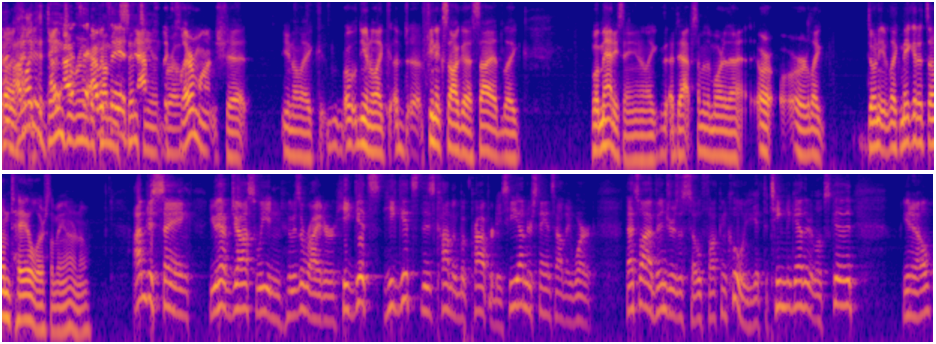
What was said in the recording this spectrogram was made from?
I- I like the Danger would Room say- I would becoming say adapts sentient, the bro. Claremont shit, you know, like oh, you know, like uh, Phoenix Saga aside, like what Maddie's saying, you know, like adapt some of the more of that, or or like don't even like make it its own tale or something. I don't know. I'm just saying you have Joss Whedon, who is a writer. He gets he gets these comic book properties. He understands how they work. That's why Avengers is so fucking cool. You get the team together, it looks good. You know,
